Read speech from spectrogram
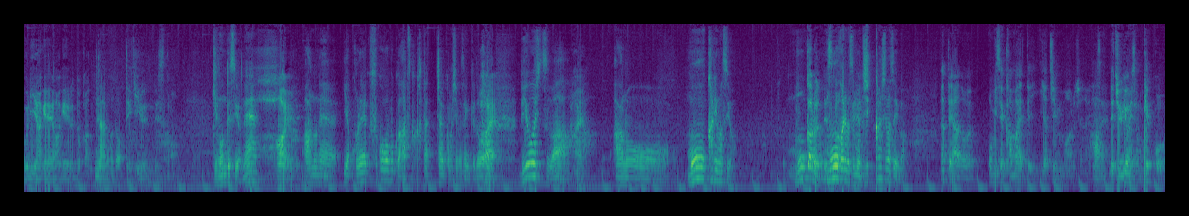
う売り上げ上げるとかってなるほど。できるんですか？疑問ですよね。はい。あのねいやこれそこを僕熱く語っちゃうかもしれませんけど、はい。美容室ははあのー儲かりますよ。い儲かるんですか？儲かります。もう実感してますよ今。だってあのお店構えて家賃もあるじゃないですか、はい。で従業員さんも結構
